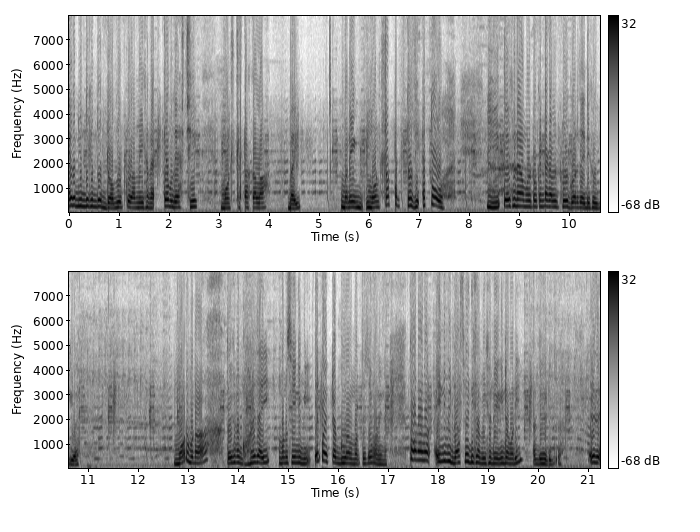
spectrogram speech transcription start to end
এখন কিন্তু কিন্তু ডাউনলোড করে আমি এখানে কেবল আসছি মনস্টারটা কালা বাই মানে মনস্টারটা যে এত ই, তো এখানে আমরা টোকেনটা কালেক্ট করে ঘরে যাই, দেখো কি হয়। মরবো না। তো এখানে ঘরে যাই, মনে হচ্ছে এনিমি এরপর একটা গুয়াল মারতে চাই মানে না। তো মানে আমার এনিমির বাঁচবে দেখে আমি এখানে ইটা মারি আর দেখে ঢুকি এটা যে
